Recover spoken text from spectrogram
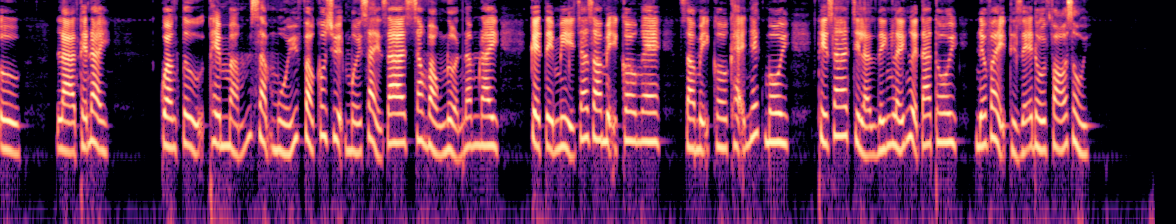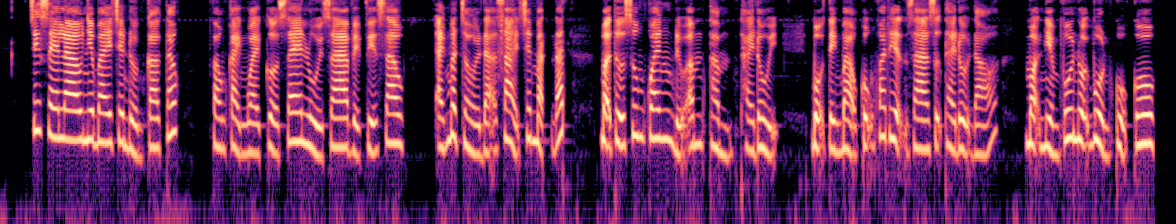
Ừ, là thế này. Quang tử thêm mắm dặm muối vào câu chuyện mới xảy ra trong vòng nửa năm nay. Kể tỉ mỉ cho do Mỹ Cơ nghe, do Mỹ Cơ khẽ nhếch môi. Thì ra chỉ là dính lấy người ta thôi, nếu vậy thì dễ đối phó rồi. Chiếc xe lao như bay trên đường cao tốc, phong cảnh ngoài cửa xe lùi ra về phía sau. Ánh mặt trời đã rải trên mặt đất, mọi thứ xung quanh đều âm thầm thay đổi. Bộ tình bảo cũng phát hiện ra sự thay đổi đó. Mọi niềm vui nỗi buồn của cô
